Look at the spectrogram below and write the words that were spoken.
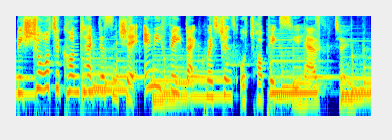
Be sure to contact us and share any feedback, questions, or topics you have too.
